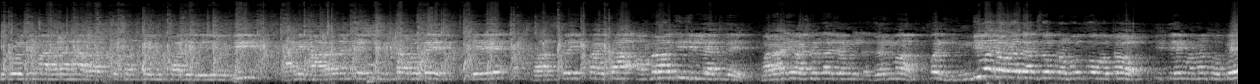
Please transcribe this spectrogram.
तुकडोजी महाराजांना राष्ट्रसंत ही उपाधी दिली होती. आणि महाराजांचे असे विचार होते ते वास्तविक पाहता अमरावती जिल्ह्यातले मराठी भाषेतला जन्म पण हिंदीवर एवढं त्यांचं प्रभुत्व होतं की ते म्हणत होते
